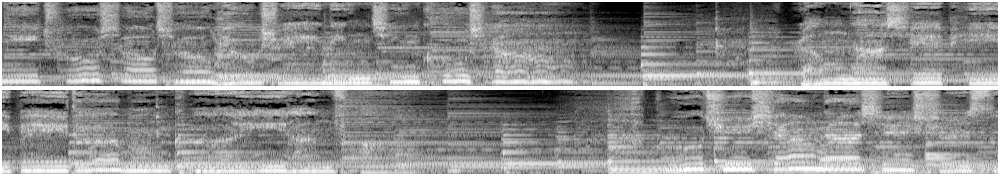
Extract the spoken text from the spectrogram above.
一处小桥流水宁静故乡。那些疲惫的梦可以安放，不去想那些世俗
